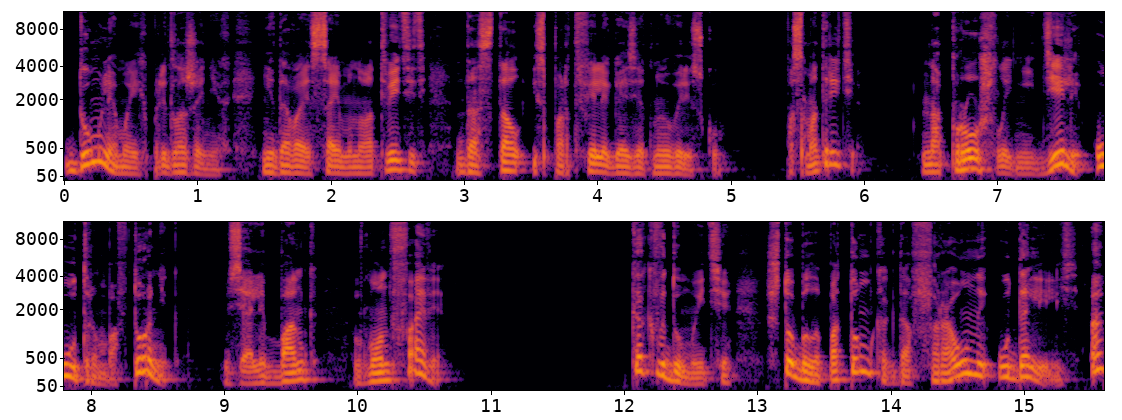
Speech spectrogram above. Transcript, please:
думали о моих предложениях?» Не давая Саймону ответить, достал из портфеля газетную вырезку. «Посмотрите, на прошлой неделе, утром во вторник, взяли банк в Монфаве. Как вы думаете, что было потом, когда фараоны удалились, а?»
